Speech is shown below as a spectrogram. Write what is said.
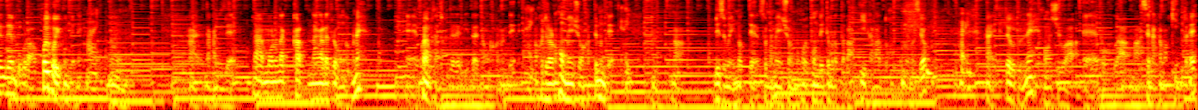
全然僕らホイホイ行くんでね。はい。うん。はいこんな感じで、まあ、ものなか流れてる音楽ね、えー小山さん作っていただいた音楽なんで、はい。まあこちらの方メンション貼ってるんで、はい。まあリズムに乗ってそのメンションの方に飛んでいってもらったらいいかなと思いますよ。はい。はい、ということでね、今週は、えー僕が、まあ、背中の筋トレ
